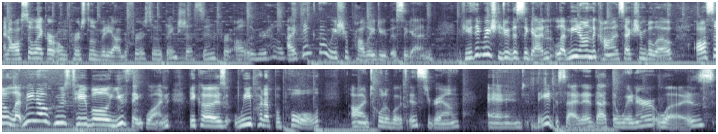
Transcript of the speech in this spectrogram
and also like our own personal videographer. So thanks Justin for all of your help. I think that we should probably do this again. If you think we should do this again, let me know in the comment section below. Also, let me know whose table you think won because we put up a poll on Total Boat's Instagram and they decided that the winner was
